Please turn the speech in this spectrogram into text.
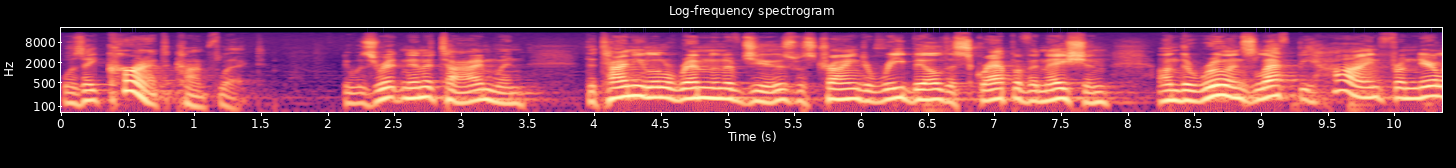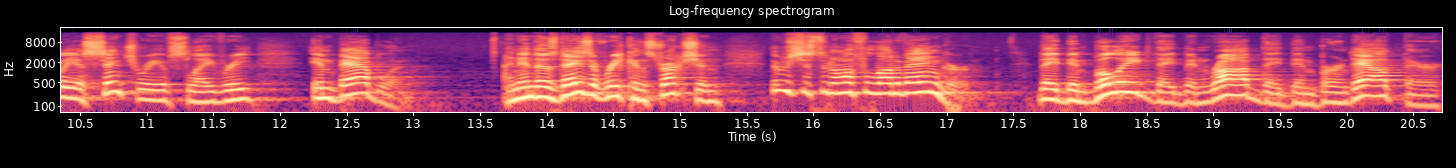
was a current conflict. It was written in a time when the tiny little remnant of Jews was trying to rebuild a scrap of a nation on the ruins left behind from nearly a century of slavery in Babylon. And in those days of Reconstruction, there was just an awful lot of anger. They'd been bullied, they'd been robbed, they'd been burned out, their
